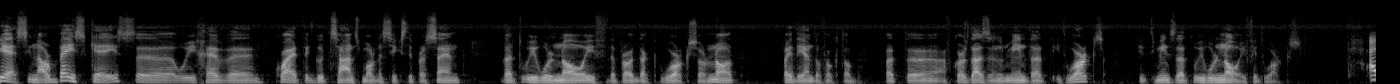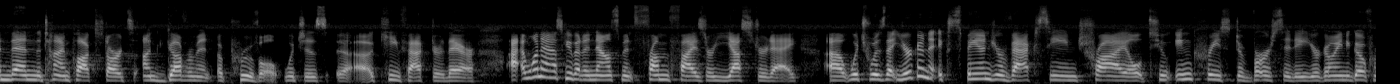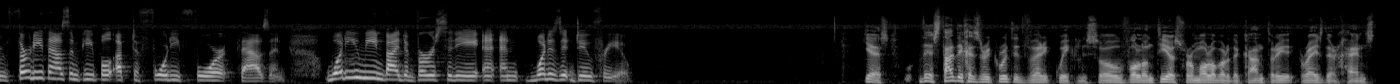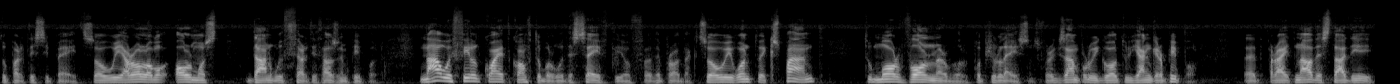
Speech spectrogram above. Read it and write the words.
Yes, in our base case, uh, we have uh, quite a good chance, more than 60%, that we will know if the product works or not by the end of October. But uh, of course, doesn't mean that it works. It means that we will know if it works and then the time clock starts on government approval, which is a key factor there. I want to ask you about an announcement from Pfizer yesterday, uh, which was that you're going to expand your vaccine trial to increase diversity. You're going to go from 30,000 people up to 44,000. What do you mean by diversity, and, and what does it do for you? Yes, the study has recruited very quickly. So volunteers from all over the country raised their hands to participate. So we are all, almost done with 30,000 people. Now we feel quite comfortable with the safety of uh, the product. So we want to expand to more vulnerable populations. For example, we go to younger people. That right now the study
